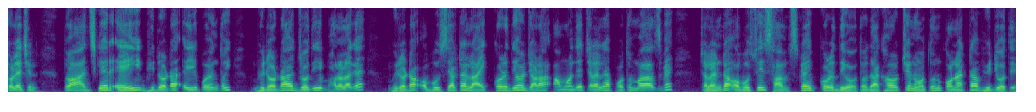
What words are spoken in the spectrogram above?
চলেছেন। তো আজকের এই ভিডিওটা এই পর্যন্তই। ভিডিওটা যদি ভালো লাগে, ভিডিওটা অবশ্যই একটা লাইক করে দিও। যারা আমাদের চ্যানেলে প্রথমবার আসবে চ্যানেলটা অবশ্যই সাবস্ক্রাইব করে দিও। তো দেখা হচ্ছে নতুন কোনো একটা ভিডিওতে।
